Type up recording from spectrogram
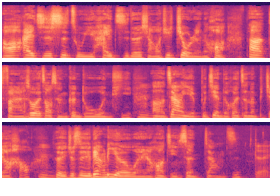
然后爱之失足以害之的想要去救人的话，那反而是会造成更多问题。啊、嗯呃，这样也不见得会真的比较好。嗯，对，就是量力而为，然后谨慎这样子。对，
